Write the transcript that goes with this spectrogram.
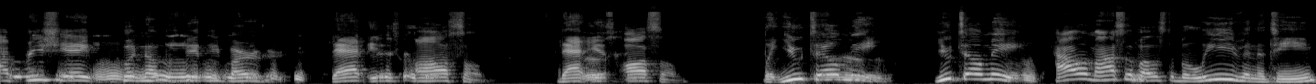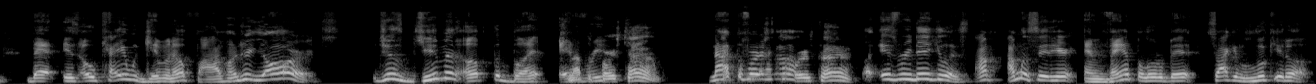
I appreciate putting up the 50 burger. That is awesome. That is awesome. But you tell me, you tell me, how am I supposed to believe in a team that is okay with giving up 500 yards? Just giving up the butt every Not the first time. not the first Not the time. first time. It's ridiculous. I'm I'm gonna sit here and vamp a little bit so I can look it up.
